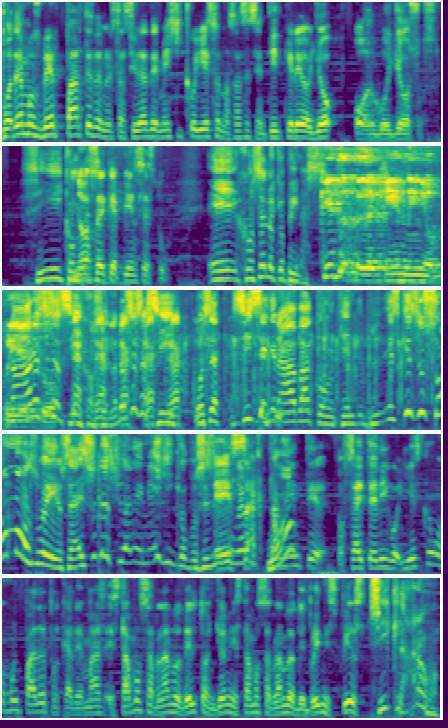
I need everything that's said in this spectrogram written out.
podemos ver parte de nuestra Ciudad de México y eso nos hace sentir, creo yo, orgullosos. Sí, como. No sé qué pienses tú. Eh, José, ¿lo que opinas? Quítate de aquí, niño prieto. No, no es así, José, no es así. O sea, sí se graba con gente. pues, es que eso somos, güey. O sea, eso es la Ciudad de México. Pues es un lugar, ¿no? Exactamente. O sea, y te digo, y es como muy padre porque además estamos hablando de Elton John y estamos hablando de Britney Spears. Sí, claro.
